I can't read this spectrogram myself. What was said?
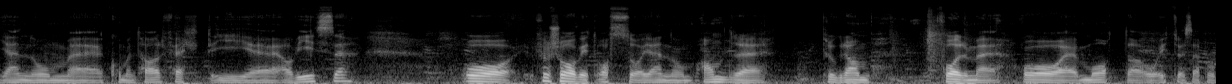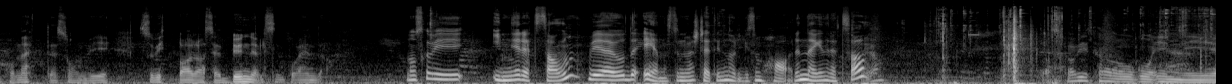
gjennom eh, kommentarfelt i eh, aviser, og for så vidt også gjennom andre programformer og eh, måter å ytre seg på på nettet som vi så vidt bare har sett begynnelsen på enda. Nå skal vi inn i rettssalen. Vi er jo det eneste universitetet i Norge som har en egen rettssal. Ja. Da skal vi ta og gå inn i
